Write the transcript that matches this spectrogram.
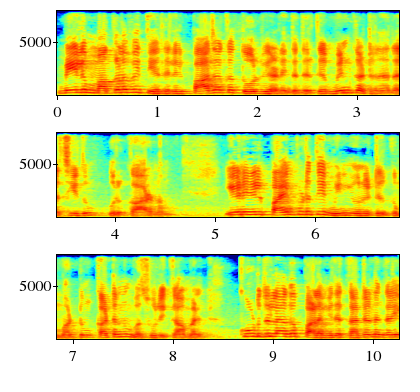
மேலும் மக்களவைத் தேர்தலில் பாஜக தோல்வி அடைந்ததற்கு மின் கட்டண ரசீதும் ஒரு காரணம். ஏனெனில் பயன்படுத்திய மின் யூனிட்டிற்கு மட்டும் கட்டணம் வசூலிக்காமல் கூடுதலாக பலவித கட்டணங்களை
